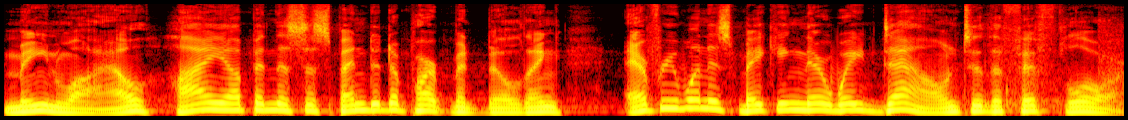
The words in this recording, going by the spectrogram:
Meanwhile, high up in the suspended apartment building, everyone is making their way down to the fifth floor.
